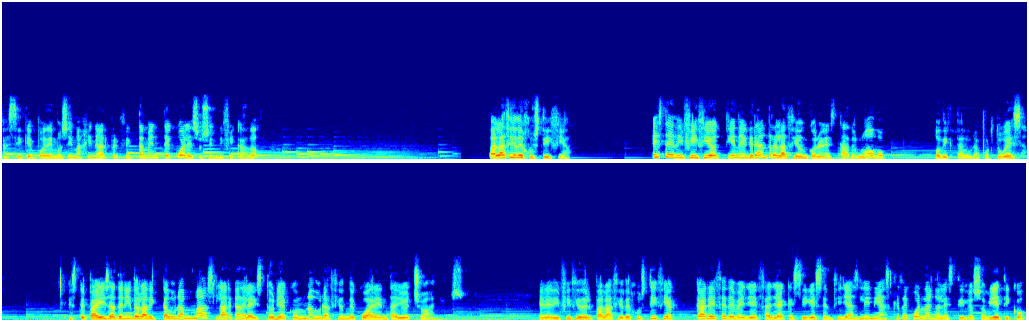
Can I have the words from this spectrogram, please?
así que podemos imaginar perfectamente cuál es su significado. Palacio de Justicia. Este edificio tiene gran relación con el Estado Nuevo, o dictadura portuguesa. Este país ha tenido la dictadura más larga de la historia con una duración de 48 años. El edificio del Palacio de Justicia carece de belleza ya que sigue sencillas líneas que recuerdan al estilo soviético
